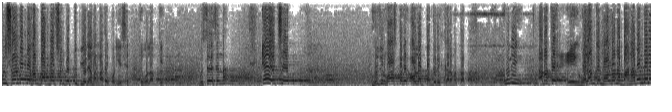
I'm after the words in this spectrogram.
উনি সর্বপ্রথম বাগদাদ শরীফের টুপি এনে আমার মাথায় পড়িয়েছেন গোলামকে। বুঝতে পেরেছেন না? এ হচ্ছে হুজুর গস পাকের আওলাদ পাকদের কারামাত পাক। উনি আমাকে এই গোলামকে মৌলানা বানাবেন বলে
